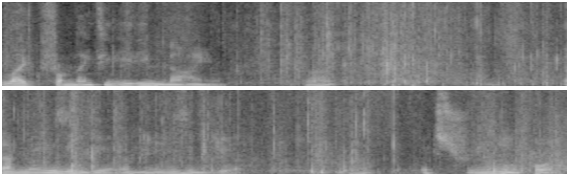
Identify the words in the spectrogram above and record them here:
like from 1989, right? Amazing deal, amazing deal. Right? Extremely important.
